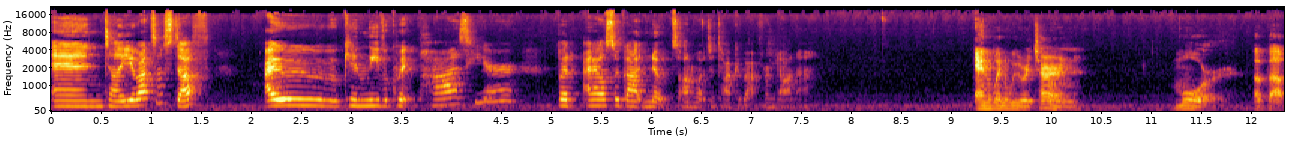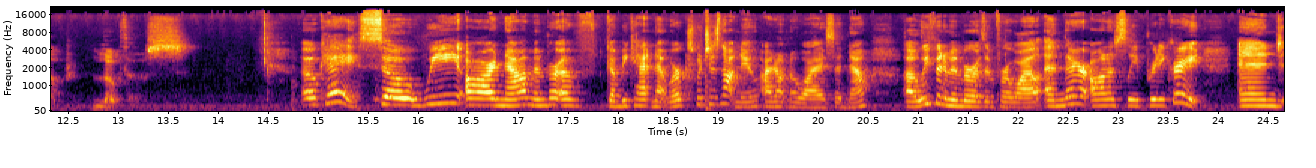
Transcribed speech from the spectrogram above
and tell you about some stuff. I can leave a quick pause here, but I also got notes on what to talk about from Donna. And when we return, more about Lothos. Okay, so we are now a member of Gumby Cat Networks, which is not new. I don't know why I said now. Uh, we've been a member of them for a while, and they're honestly pretty great. And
